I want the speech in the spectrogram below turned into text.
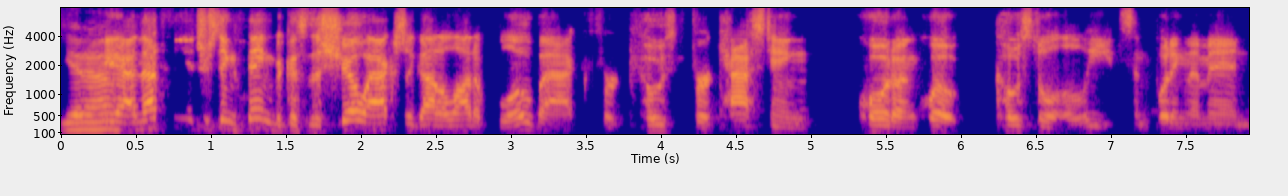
you know? Yeah, and that's the interesting thing because the show actually got a lot of blowback for coast for casting quote unquote coastal elites and putting them in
